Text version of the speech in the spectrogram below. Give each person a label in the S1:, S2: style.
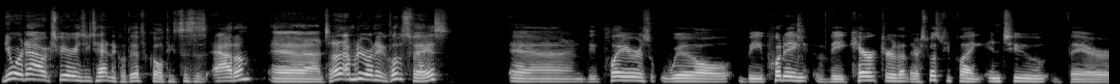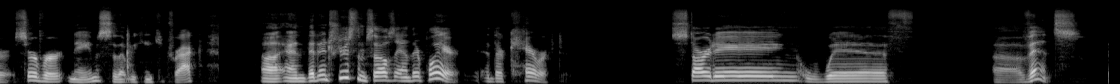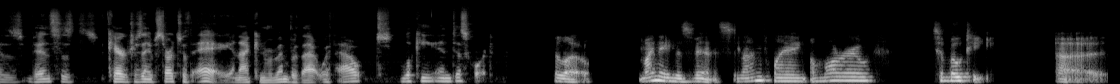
S1: You are now experiencing technical difficulties. This is Adam, and tonight I'm going to be running Eclipse phase, and the players will be putting the character that they're supposed to be playing into their server names so that we can keep track, uh, and then introduce themselves and their player and their character. Starting with uh, Vince, because Vince's character's name starts with A, and I can remember that without looking in Discord.
S2: Hello, my name is Vince, and I'm playing Amaru Timoti. Uh,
